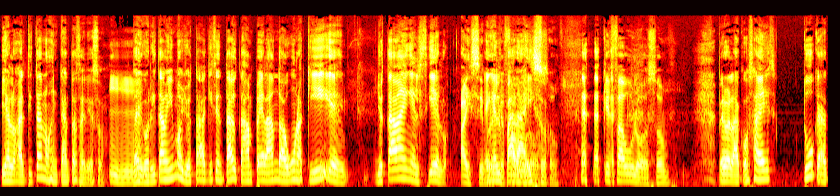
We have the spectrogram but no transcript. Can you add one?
Y a los artistas nos encanta hacer eso. Like, ahorita mismo yo estaba aquí sentado y estaban pelando a uno aquí. que yo estaba en el cielo. Ay, sí, En el paraíso. fabuloso. Qué fabuloso. Pero la cosa es, tú que has,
